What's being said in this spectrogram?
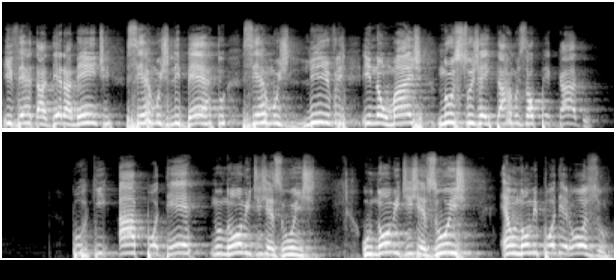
e verdadeiramente sermos libertos, sermos livres e não mais nos sujeitarmos ao pecado. Porque há poder no nome de Jesus. O nome de Jesus é um nome poderoso.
